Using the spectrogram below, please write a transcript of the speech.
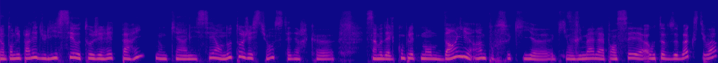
entendu parler du lycée autogéré de Paris, donc qui est un lycée en autogestion, c'est-à-dire que c'est un modèle complètement dingue hein, pour ceux qui, qui ont du mal à penser out of the box, tu vois.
